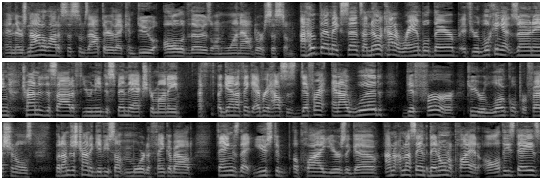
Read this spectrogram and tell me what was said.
And there's not a lot of systems out there that can do all of those on one outdoor system. I hope that makes sense. I know I kind of rambled there. But if you're looking at zoning, trying to decide if you need to spend the extra money, I again, I think every house is different, and I would defer to your local professionals, but I'm just trying to give you something more to think about. Things that used to apply years ago. I'm not, I'm not saying they don't apply at all these days,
